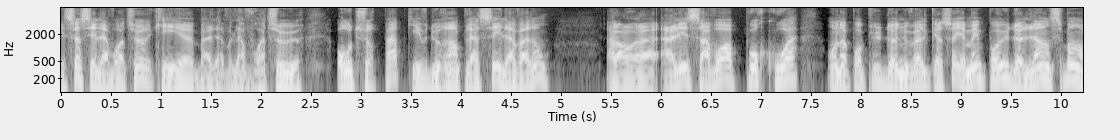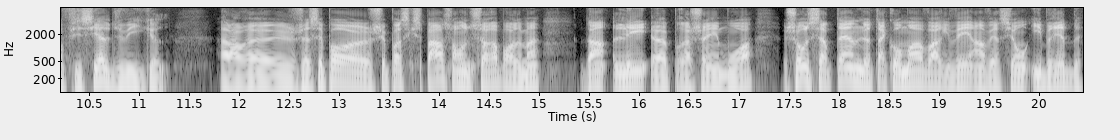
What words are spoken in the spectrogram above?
Et ça, c'est la voiture qui est, euh, ben, la, voiture haute sur patte qui est venue remplacer l'Avalon. Alors, euh, allez savoir pourquoi on n'a pas plus de nouvelles que ça. Il n'y a même pas eu de lancement officiel du véhicule. Alors, je ne sais pas, je sais pas ce qui se passe. On le saura probablement dans les prochains mois. Chose certaine, le Tacoma va arriver en version hybride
